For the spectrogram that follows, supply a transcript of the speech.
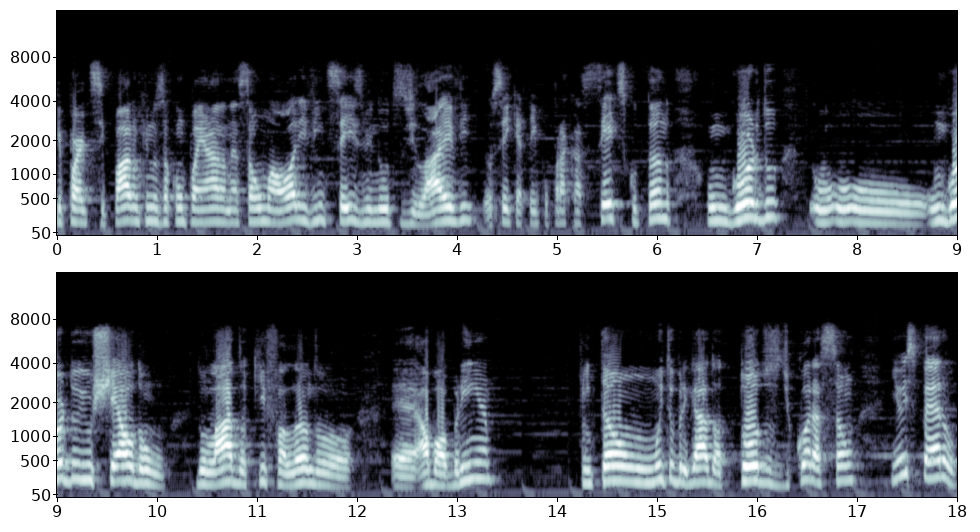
que participaram, que nos acompanharam nessa 1 hora e 26 minutos de live. Eu sei que é tempo pra cacete escutando um gordo, o, o um gordo e o Sheldon do lado aqui falando é, abobrinha. Então, muito obrigado a todos de coração. E eu espero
